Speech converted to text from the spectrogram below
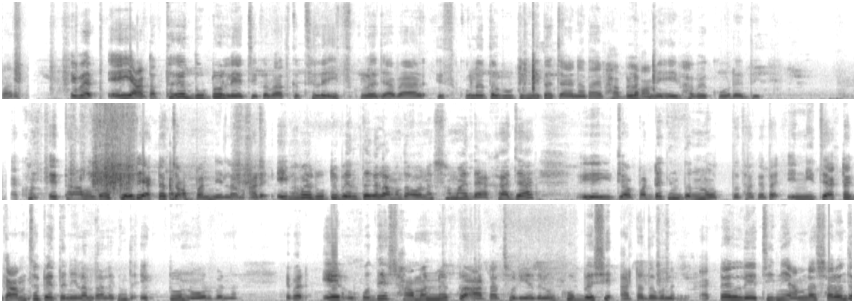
পারো। এবার এই আটার থেকে দুটো লেচি করব। আজকে ছেলে স্কুলে যাবে, আর স্কুলে তো রুটি নিতে চায় না, তাই ভাবলাম আমি এইভাবে করে দিই। এখন এই তালটা তৈরি একটা চপার নিলাম। আর এইভাবে রুটি বেলতে গেলে আমাদের অনেক সময় দেখা যায়, এই চপারটা কিন্তু নড়তে থাকে। এর নিচে একটা গামছা পেতে নিলাম, তাহলে কিন্তু একটু নড়বে না। এবার এর উপর দিয়ে সামান্য একটু আটা ছড়িয়ে দিলাম, খুব বেশি আটা দেবো না। একটা লেচি নিয়ে আমরা সাধারণত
